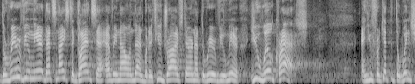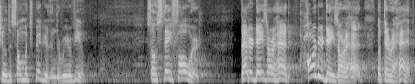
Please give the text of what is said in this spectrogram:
The rear view mirror, that's nice to glance at every now and then, but if you drive staring at the rear view mirror, you will crash. And you forget that the windshield is so much bigger than the rear view. So stay forward. Better days are ahead. Harder days are ahead, but they're ahead.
